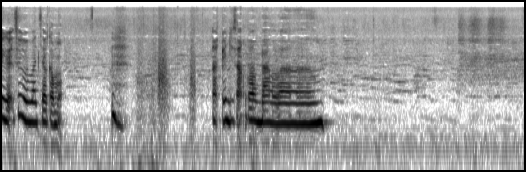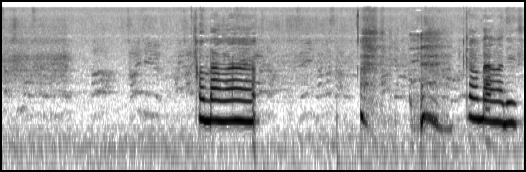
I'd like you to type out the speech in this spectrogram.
すぐすぐ埋まっちゃうかも。あケンジさんこんばんは。こんばんは。こんばんはです。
